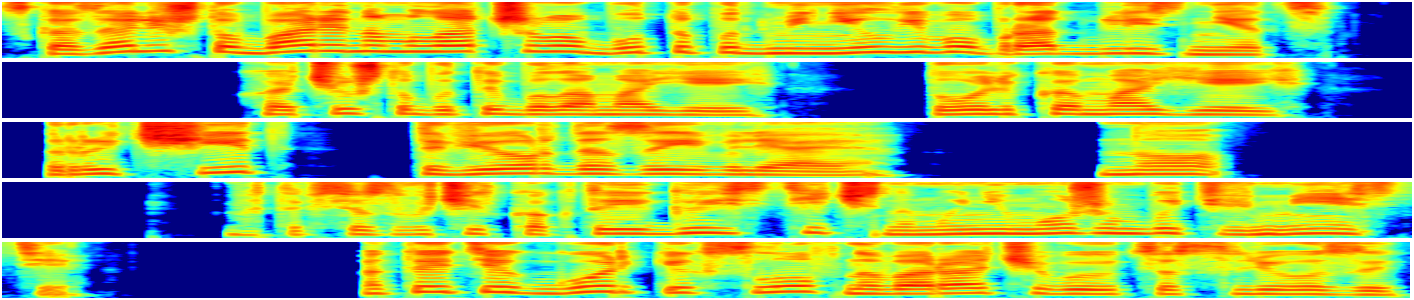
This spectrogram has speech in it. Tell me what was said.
Сказали, что барина младшего будто подменил его брат-близнец. «Хочу, чтобы ты была моей. Только моей», — рычит, твердо заявляя. «Но это все звучит как-то эгоистично, мы не можем быть вместе». От этих горьких слов наворачиваются слезы,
